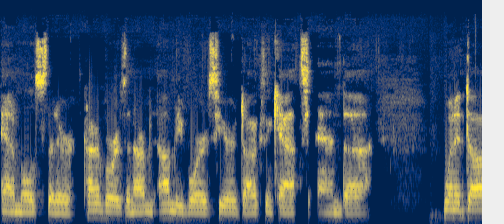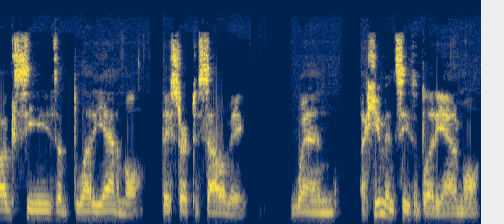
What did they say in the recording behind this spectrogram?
animals that are carnivores and omnivores here, dogs and cats. And uh, when a dog sees a bloody animal, they start to salivate. When a human sees a bloody animal,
